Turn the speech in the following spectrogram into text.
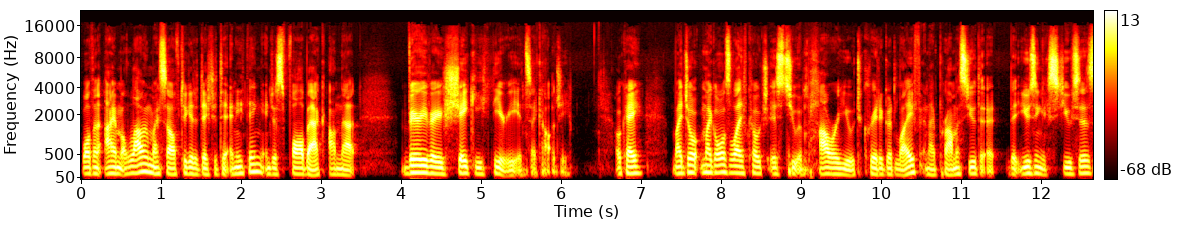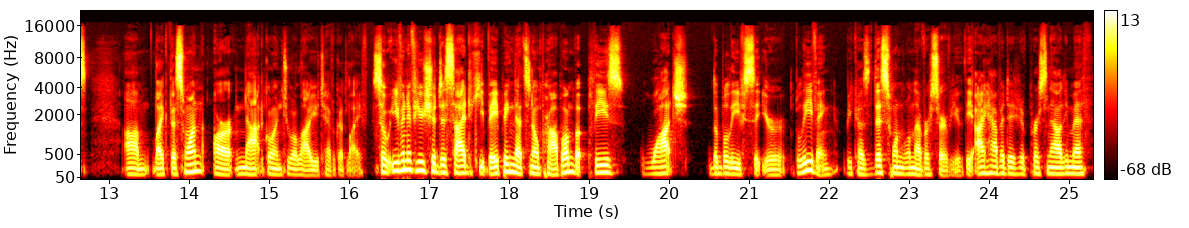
well, then I'm allowing myself to get addicted to anything and just fall back on that very, very shaky theory in psychology. Okay? My, jo- my goal as a life coach is to empower you to create a good life. And I promise you that, that using excuses um, like this one are not going to allow you to have a good life. So even if you should decide to keep vaping, that's no problem. But please watch the beliefs that you're believing because this one will never serve you. The I have addictive personality myth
